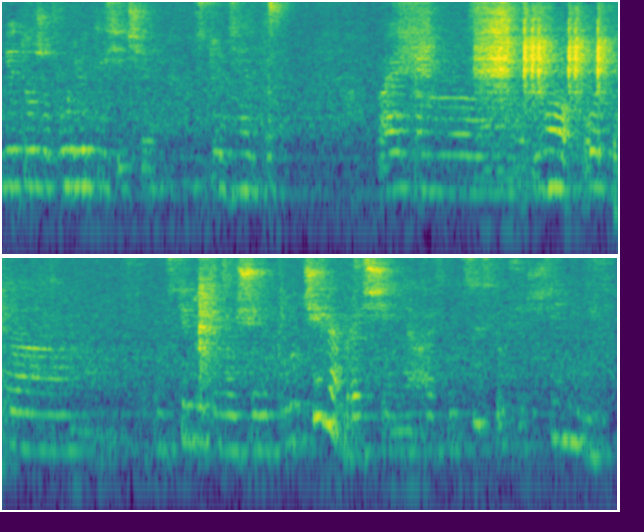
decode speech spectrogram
где тоже более тысячи студентов. Поэтому, но от института мы еще не получили обращения, а из медицинских учреждений есть.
